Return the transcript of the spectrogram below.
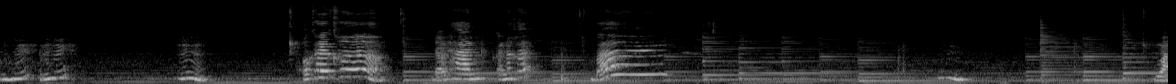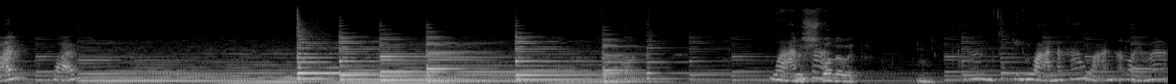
อือหืออือหืออืม โอเคค่ะ เดี๋ยวทานกันนะคะบายอืมหวาน หวาน hard. หวาน Just ค่ะ swallow it. อืมกินหวานนะคะ หวานอร่อยมาก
